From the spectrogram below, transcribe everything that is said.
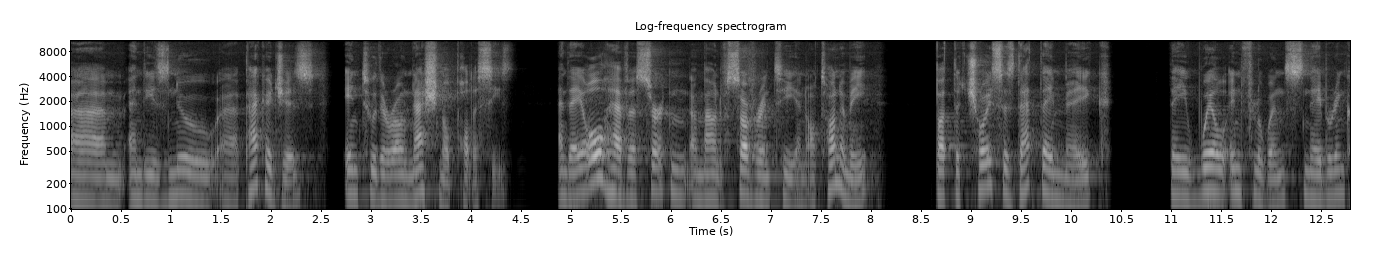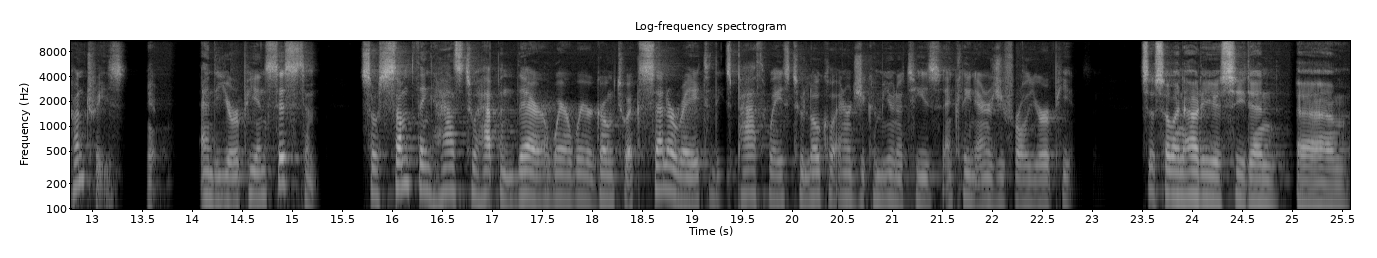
um, and these new uh, packages into their own national policies. And they all have a certain amount of sovereignty and autonomy, but the choices that they make, they will influence neighboring countries Yep. and the European system. So something has to happen there where we're going to accelerate these pathways to local energy communities and clean energy for all Europeans. So, so and how do you see then um,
